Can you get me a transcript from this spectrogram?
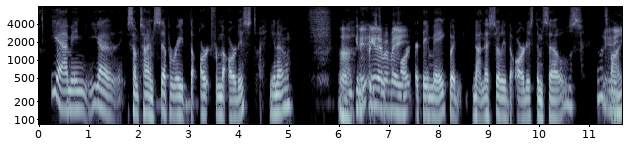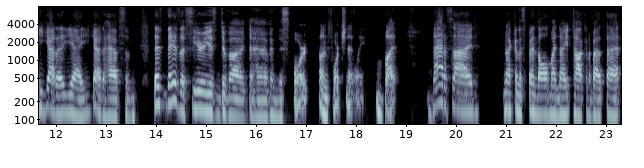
yeah. I mean, you gotta sometimes separate the art from the artist. You know, Uh, you in, MMA, art that they make, but not necessarily the artist themselves. That's fine. You gotta, yeah, you gotta have some. There's there's a serious divide to have in this sport, unfortunately. But that aside, I'm not going to spend all my night talking about that.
